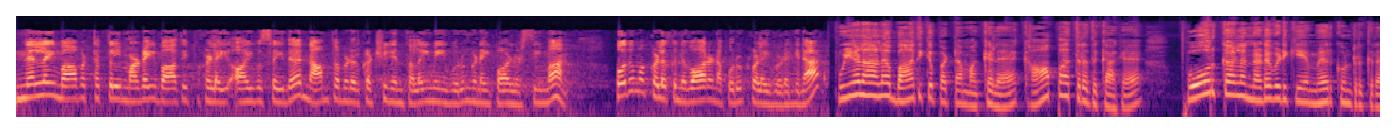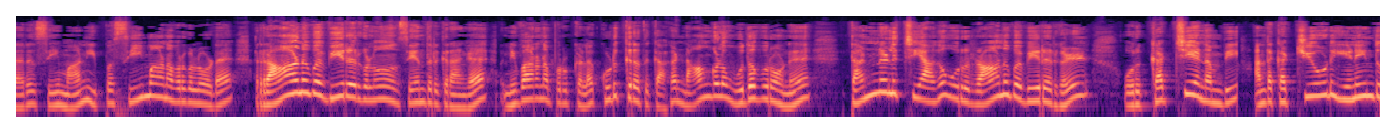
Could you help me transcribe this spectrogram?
நெல்லை மாவட்டத்தில் மழை பாதிப்புகளை ஆய்வு செய்த நாம் தமிழர் கட்சியின் தலைமை ஒருங்கிணைப்பாளர் சீமான் பொதுமக்களுக்கு நிவாரணப் பொருட்களை வழங்கினார். புயலால பாதிக்கப்பட்ட மக்களை காப்பாத்துறதுக்காக போர்க்கால நடவடிக்கையை மேற்கொண்டிருக்கிறாரு சீமான். இப்ப சீமான் அவர்களோட ராணுவ வீரர்களும் சேர்ந்திருக்கிறாங்க. நிவாரணப் பொருட்களை கொடுக்கறதுக்காக நாங்களும் உதவுறோம்னு தன்னெழுச்சியாக ஒரு ராணுவ வீரர்கள் ஒரு கட்சியை நம்பி அந்த கட்சியோடு இணைந்து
